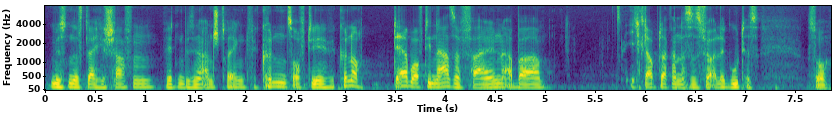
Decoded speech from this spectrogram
müssen das gleiche schaffen, wird ein bisschen anstrengend. Wir können uns auf die, wir können auch derbe auf die Nase fallen, aber ich glaube daran, dass es für alle gut ist. So,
